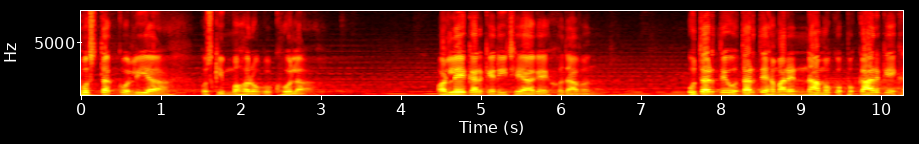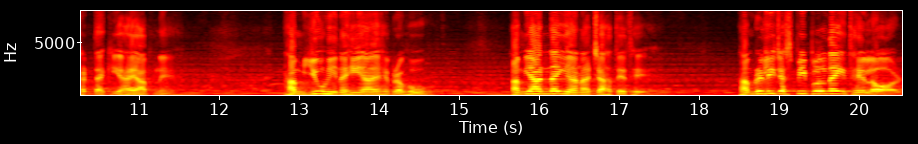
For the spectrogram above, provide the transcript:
पुस्तक को लिया, उसकी मोहरों को खोला और लेकर के नीचे आ गए खुदावन उतरते उतरते हमारे नामों को पुकार के इकट्ठा किया है आपने। हम यूँ ही नहीं आए हैं प्रभु। हम यहाँ नहीं आना चाहते थे। हम रिलीजियस पीपल नहीं थे लॉर्ड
